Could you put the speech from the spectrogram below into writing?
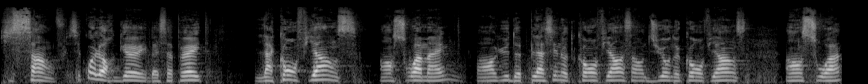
qui s'enfle. C'est quoi l'orgueil? Ben, Ça peut être la confiance en soi-même. En lieu de placer notre confiance en Dieu, on a confiance en soi.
